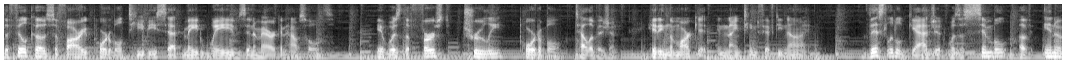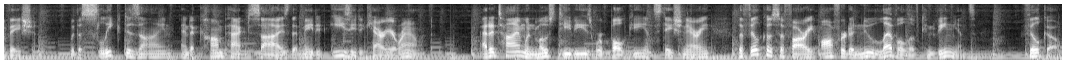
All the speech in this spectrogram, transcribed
the Philco Safari portable TV set made waves in American households. It was the first truly portable television, hitting the market in 1959. This little gadget was a symbol of innovation, with a sleek design and a compact size that made it easy to carry around. At a time when most TVs were bulky and stationary, the Philco Safari offered a new level of convenience. Philco,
